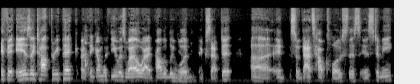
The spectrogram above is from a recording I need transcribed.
If it is a top three pick, I think I'm with you as well. Where I probably would accept it. Uh, it. So that's how close this is to me.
